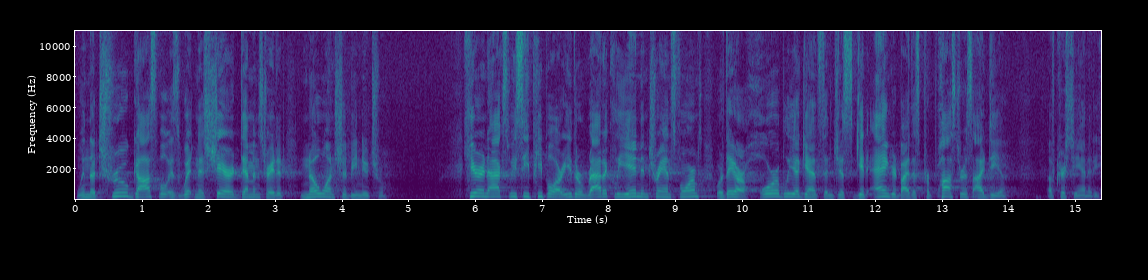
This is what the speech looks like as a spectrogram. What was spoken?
When the true gospel is witnessed, shared, demonstrated, no one should be neutral. Here in Acts, we see people are either radically in and transformed, or they are horribly against and just get angered by this preposterous idea of Christianity.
